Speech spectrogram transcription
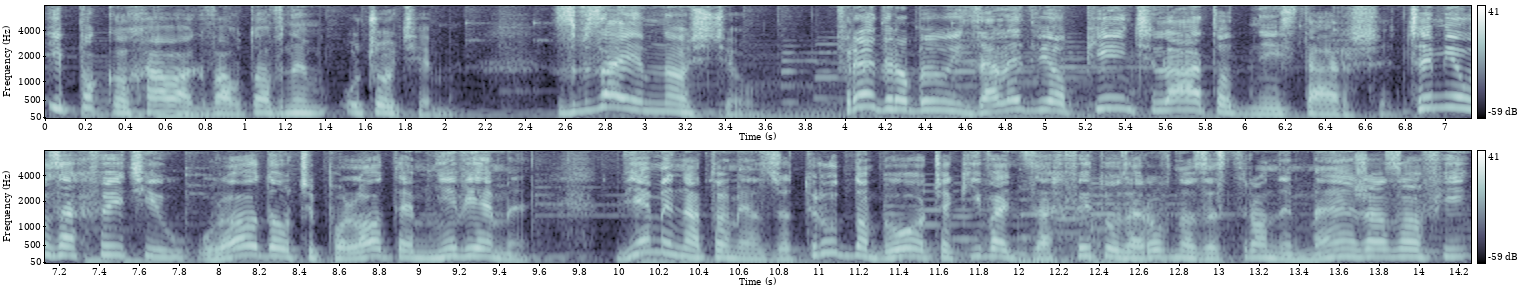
i pokochała gwałtownym uczuciem. Z wzajemnością. Fredro był zaledwie o 5 lat od niej starszy. Czym ją zachwycił, urodą czy polotem, nie wiemy. Wiemy natomiast, że trudno było oczekiwać zachwytu zarówno ze strony męża Zofii,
